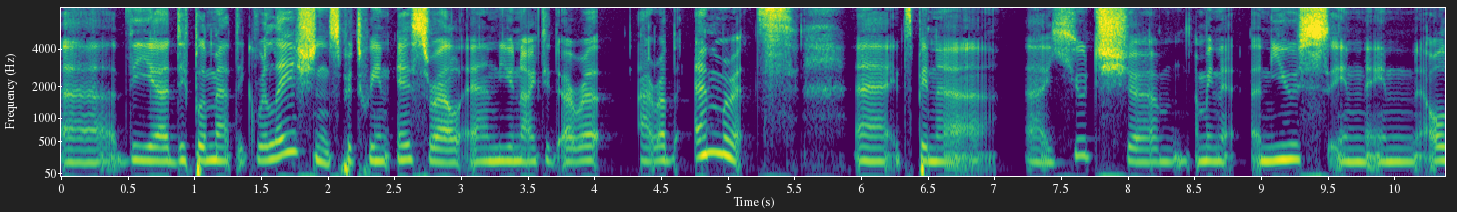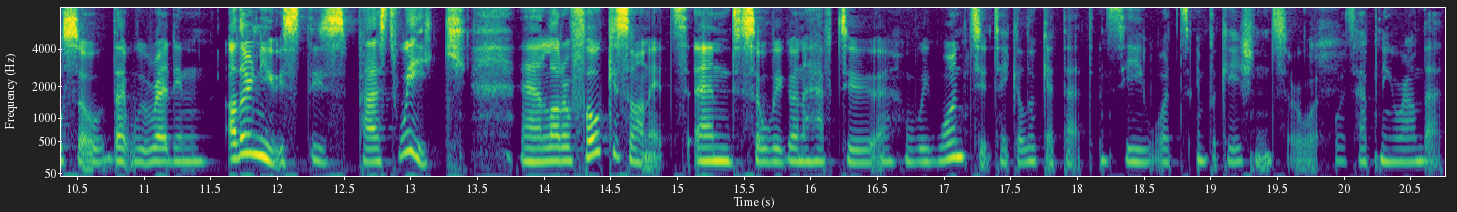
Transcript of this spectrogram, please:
uh, the uh, diplomatic relations between Israel and United Arab Arab Emirates. Uh, it's been a, a huge, um, I mean, a, a news in in also that we read in other news this past week. a lot of focus on it, and so we're going to have to, uh, we want to take a look at that and see what implications or what, what's happening around that.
